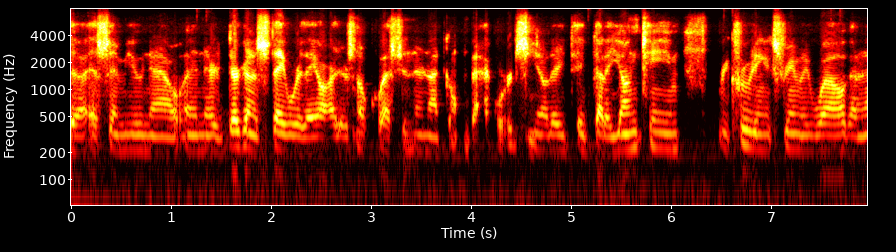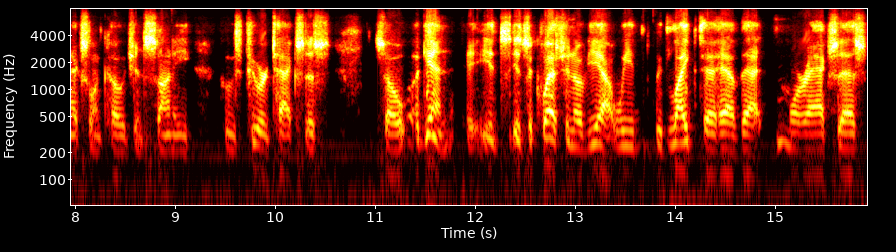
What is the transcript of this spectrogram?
uh, SMU now, and they're they're going to stay where they are. There's no question. They're not going backwards. You know, they they've got a young team, recruiting extremely well. Got an excellent coach in Sonny, who's pure Texas. So again, it's it's a question of yeah, we'd we'd like to have that more access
